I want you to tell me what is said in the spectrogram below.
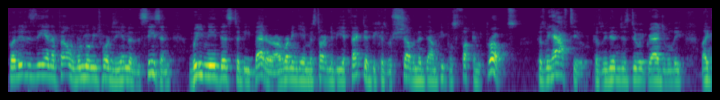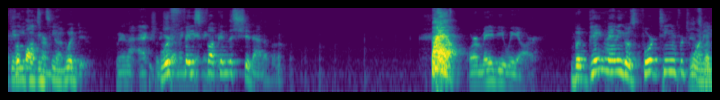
but it is the NFL, and we're moving towards the end of the season. We need this to be better. Our running game is starting to be effective because we're shoving it down people's fucking throats because we have to because we didn't just do it gradually like any fucking team Doug. would do. We're not actually We're face fucking the shit out of them. Bam! Or maybe we are. But Peyton Manning goes 14 for 20.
